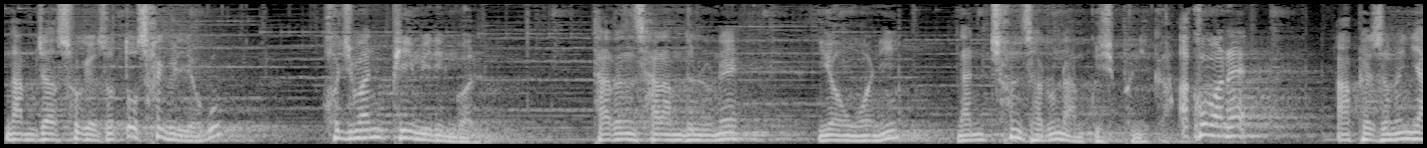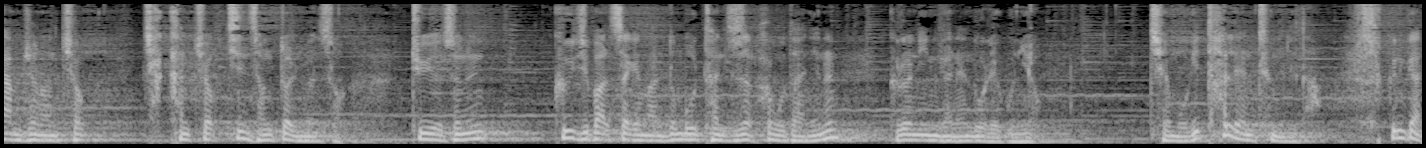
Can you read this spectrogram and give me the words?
남자 속여서 또 사귀려고? 하지만 비밀인 걸. 다른 사람들 눈에 영원히 난 천사로 남고 싶으니까. 아, 그만해! 앞에서는 얌전한 척, 착한 척, 진성 떨면서 뒤에서는 거지발사게만도 못한 짓을 하고 다니는 그런 인간의 노래군요. 제목이 탤런트입니다. 그러니까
